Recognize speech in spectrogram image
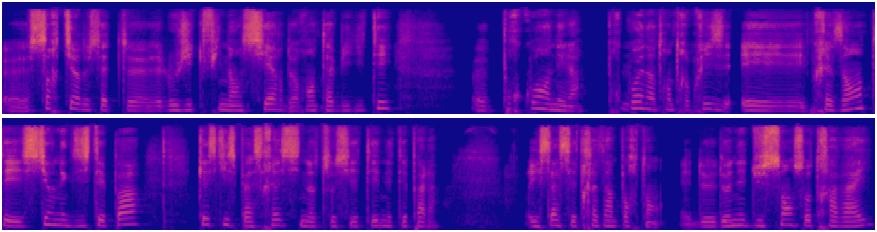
euh, sortir de cette euh, logique financière de rentabilité? Euh, pourquoi on est là? Pourquoi mm. notre entreprise est présente? Et si on n'existait pas qu'est-ce qui se passerait si notre société n'était pas là? Et ça c'est très important. Et de donner du sens au travail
